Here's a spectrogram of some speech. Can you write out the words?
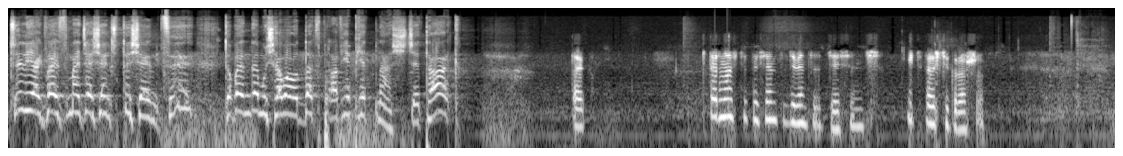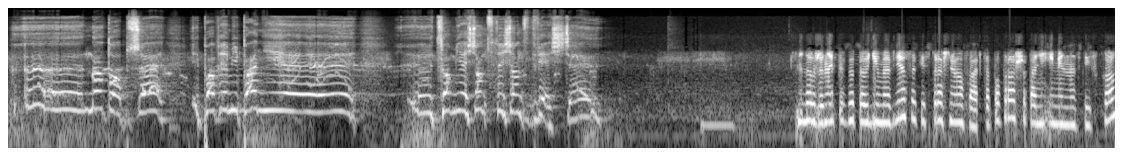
Czyli jak wezmę 10 tysięcy, to będę musiała oddać prawie 15, tak? Tak. 14 910 i 40 groszy. Eee, no dobrze. I powie mi pani eee, eee, co miesiąc 1200. No Dobrze, najpierw wypełnimy wniosek i sprawdźmy ofertę. Poproszę Pani imię, nazwisko.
